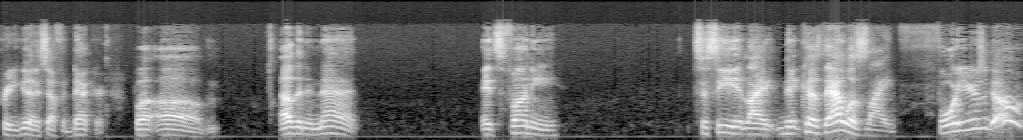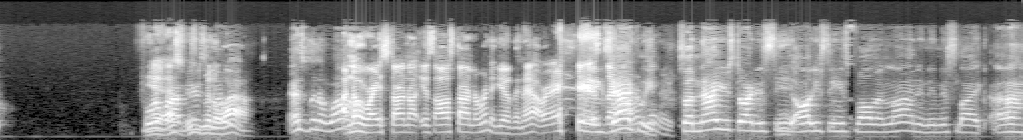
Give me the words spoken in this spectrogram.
pretty good, except for Dekker. But um, other than that, it's funny to see it like because that was like four years ago. Four yeah, or that's, five it's years been ago. a while. That's been a while. I know, right? Starting, it's all starting to run together now, right? It's starting to run exactly. So now you're starting to see Yeah. all these things fall in line, and then it's like, uh,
